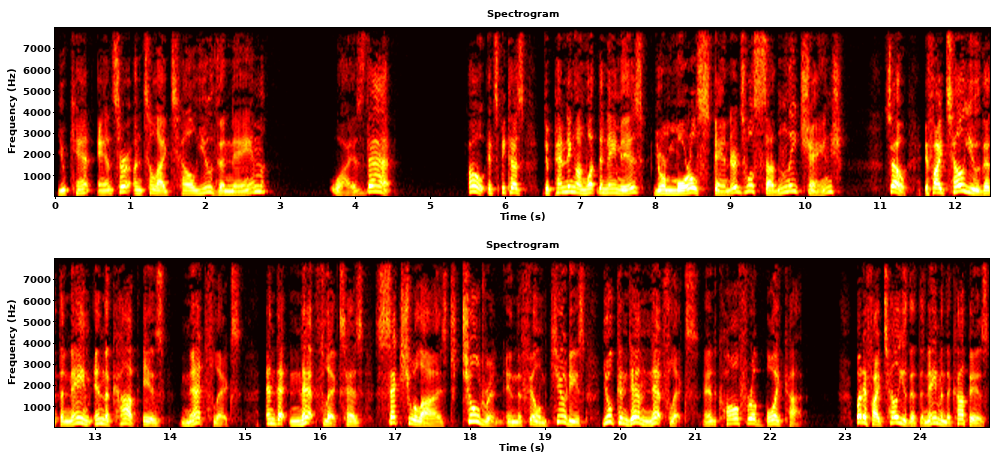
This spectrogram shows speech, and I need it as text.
You can't answer until I tell you the name? Why is that? Oh, it's because depending on what the name is, your moral standards will suddenly change. So, if I tell you that the name in the cup is Netflix, and that Netflix has sexualized children in the film Cuties, you'll condemn Netflix and call for a boycott. But if I tell you that the name in the cup is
